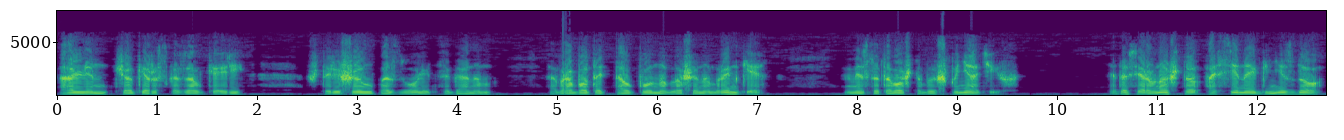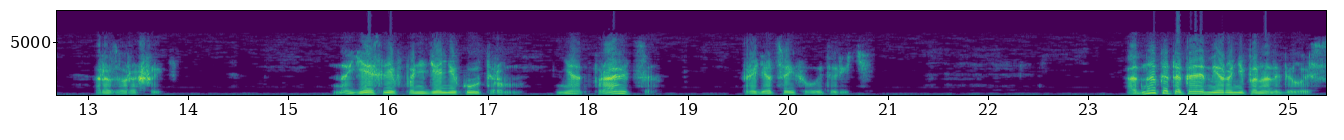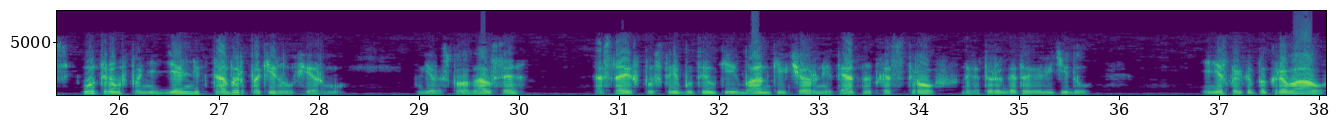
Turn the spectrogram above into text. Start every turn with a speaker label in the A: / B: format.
A: Аллен Чокер сказал Кэрри, что решил позволить цыганам обработать толпу на блошином рынке, вместо того, чтобы шпынять их. Это все равно, что осиное гнездо разворошить. Но если в понедельник утром не отправиться, придется их вытурить. Однако такая мера не понадобилась. Утром в понедельник табор покинул ферму, где располагался, оставив пустые бутылки и банки, черные пятна от костров, на которых готовили еду, и несколько покрывал,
